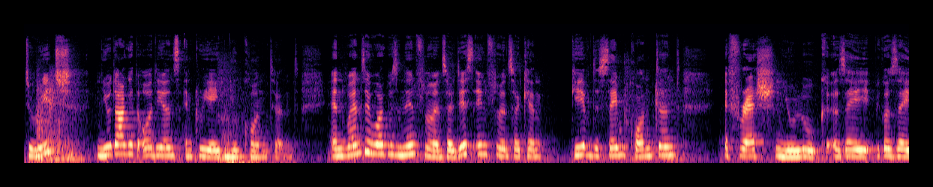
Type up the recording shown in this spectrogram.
to reach new target audience and create new content. And when they work with an influencer this influencer can give the same content a fresh new look. They because they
